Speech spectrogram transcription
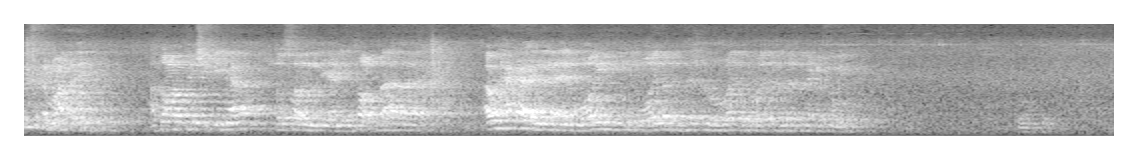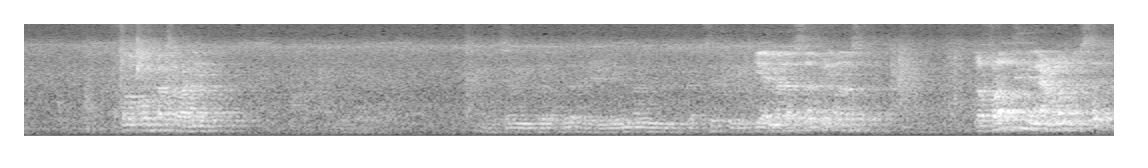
امسك المعادله دي هتقعد تمشي فيها توصل يعني تقعد بقى. أول حاجة الواي الواي ده بنتشر الواي ده الواي ده بنتشر نعمل إيه؟ هتبقى فوق يا إما ده صفر يا إما ده صفر. لو فرضت إن صفر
